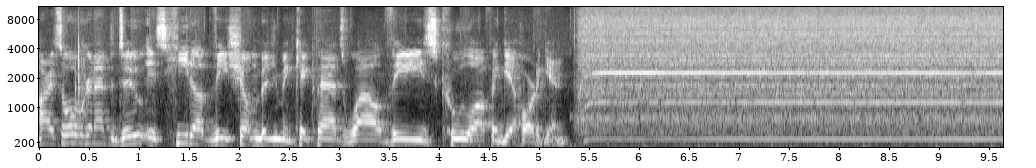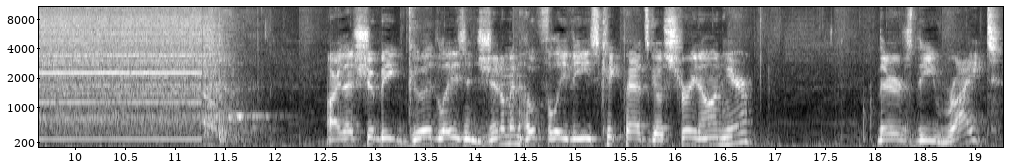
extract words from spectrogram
Alright, so what we're going to have to do is heat up these Shelton Benjamin kick pads while these cool off and get hard again. Alright, that should be good, ladies and gentlemen. Hopefully these kick pads go straight on here. There's the right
